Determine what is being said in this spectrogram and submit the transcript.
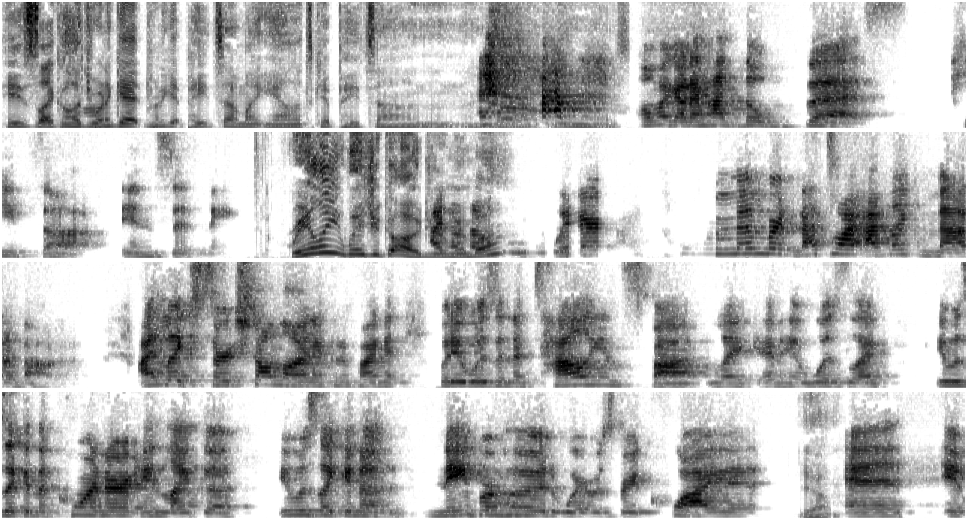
He's like, "Oh, do you want to get do you want to get pizza?" I'm like, "Yeah, let's get pizza." And then, Nice. Oh my god, I had the best pizza in Sydney. really? Where'd you go? Do you I don't remember? know where I don't remember. That's why I'm like mad about it. I like searched online, I couldn't find it, but it was an Italian spot, like, and it was like it was like in the corner in like a it was like in a neighborhood where it was very quiet Yeah. and it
